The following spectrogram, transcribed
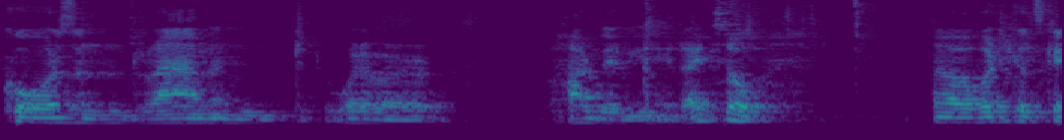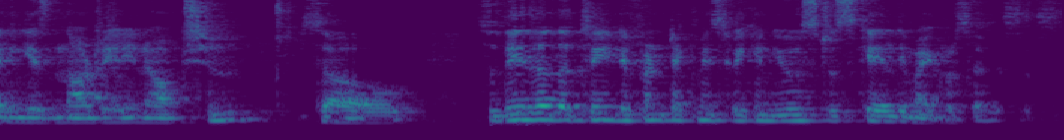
cores and RAM and whatever hardware you need, right? So uh, vertical scaling is not really an option. So, so these are the three different techniques we can use to scale the microservices.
